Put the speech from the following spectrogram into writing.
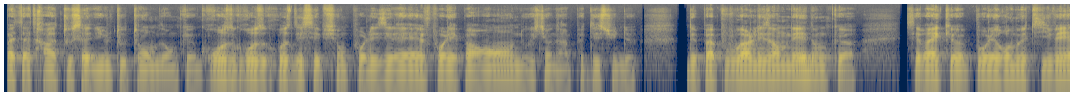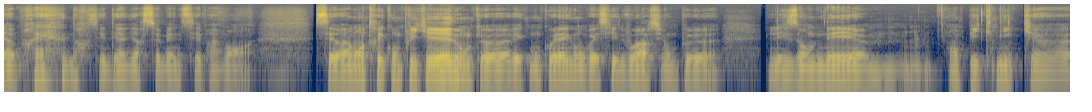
patatras, tout s'annule, tout tombe. Donc grosse, grosse, grosse déception pour les élèves, pour les parents. Nous aussi, on est un peu déçus de ne pas pouvoir les emmener. Donc c'est vrai que pour les remotiver après, dans ces dernières semaines, c'est vraiment, c'est vraiment très compliqué. Donc, euh, avec mon collègue, on va essayer de voir si on peut les emmener euh, en pique-nique euh,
